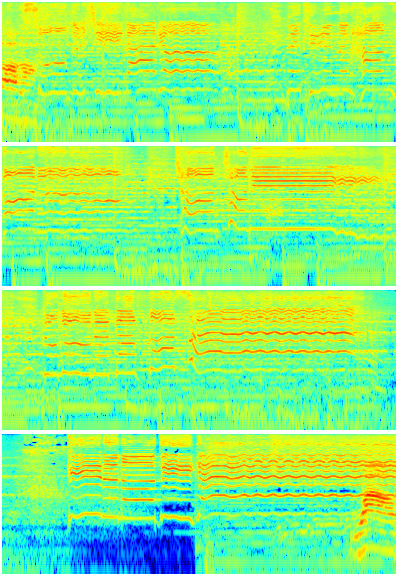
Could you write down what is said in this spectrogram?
에 Wow.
